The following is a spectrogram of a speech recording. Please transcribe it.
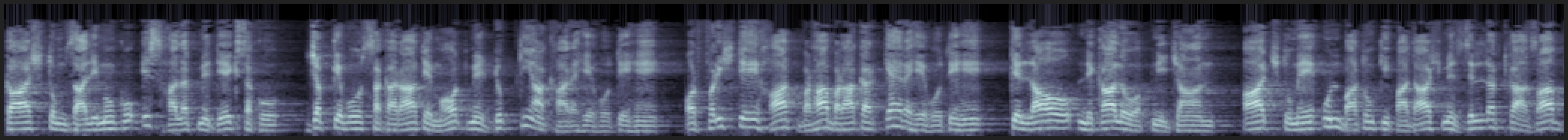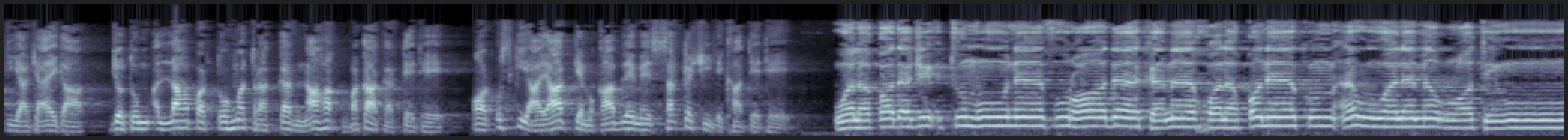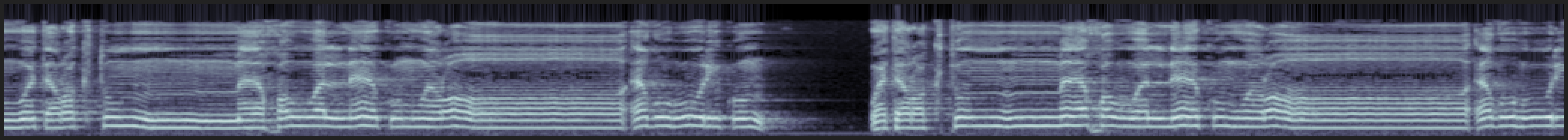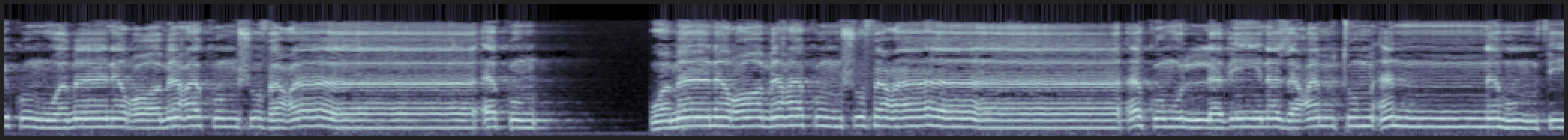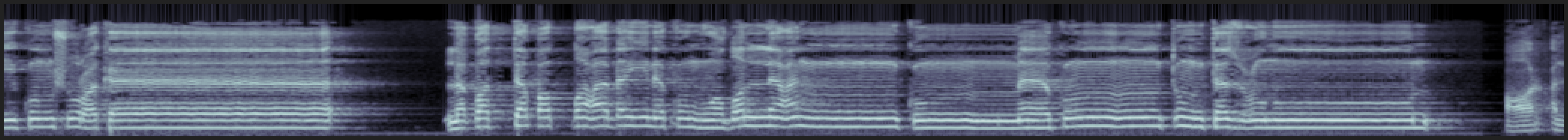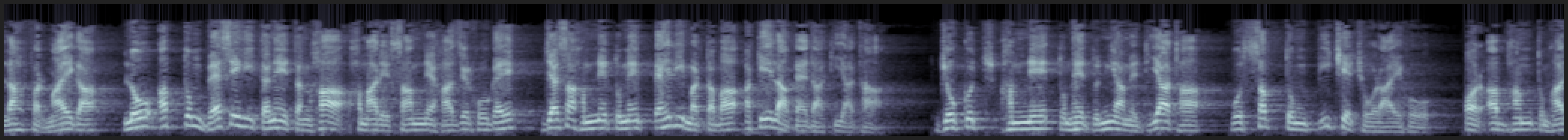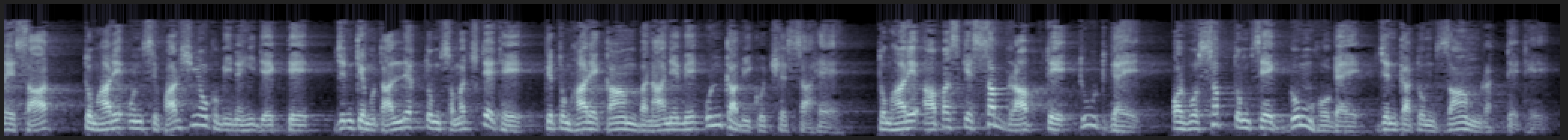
کاش تم ظالموں کو اس حالت میں دیکھ سکو جبکہ وہ سکارات موت میں ڈبکیاں کھا رہے ہوتے ہیں اور فرشتے ہاتھ بڑھا بڑھا کر کہہ رہے ہوتے ہیں کہ لاؤ، نکالو اپنی جان۔ آج تمہیں ان باتوں کی پاداش میں ذلت کا عذاب دیا جائے گا جو تم اللہ پر تہمت رکھ کر ناحق بکا کرتے تھے۔ اور اس کی آیات کے مقابلے میں سرکشی دکھاتے تھے۔ وَلَقَدْ جِئْتُمُونَا فُرَادَا كَمَا خَلَقْنَاكُمْ أَوَّلَ مَرَّةٍ وَتَرَكْتُمْ مَا خَوَّلْنَاكُمْ وَرَاءَ ظُهُورِكُمْ وَتَرَكْتُمْ مَا خَوَّلْنَاكُمْ وَرَاءَ ظُهُورِكُمْ وَمَا نَرَى مَعَكُمْ شُفَعَاءَكُمْ وما نرى معكم شفعاءكم الذين زعمتم انهم فيكم شركاء لقد تقطع بينكم وضل عنكم ما كنتم تزعمون۔ اور اللہ فرمائے گا، لو اب تم ویسے ہی تنے تنہا ہمارے سامنے حاضر ہو گئے جیسا ہم نے تمہیں پہلی مرتبہ اکیلا پیدا کیا تھا۔ جو کچھ ہم نے تمہیں دنیا میں دیا تھا، وہ سب تم پیچھے چھوڑ آئے ہو۔ اور اب ہم تمہارے ساتھ تمہارے ان سفارشیوں کو بھی نہیں دیکھتے جن کے متعلق تم سمجھتے تھے کہ تمہارے کام بنانے میں ان کا بھی کچھ حصہ ہے۔ تمہارے آپس کے سب رابطے ٹوٹ گئے اور وہ سب تم سے گم ہو گئے جن کا تم زام رکھتے تھے۔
